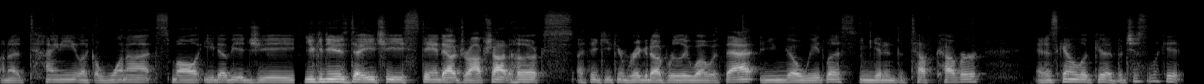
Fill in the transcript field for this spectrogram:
on a tiny, like a one aught small EWG. You could use Daiichi standout drop shot hooks. I think you can rig it up really well with that and you can go weedless. You can get into tough cover and it's gonna look good. But just look at,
